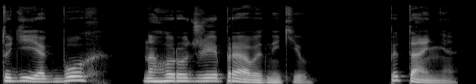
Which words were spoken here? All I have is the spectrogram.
тоді як Бог нагороджує праведників. Питання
